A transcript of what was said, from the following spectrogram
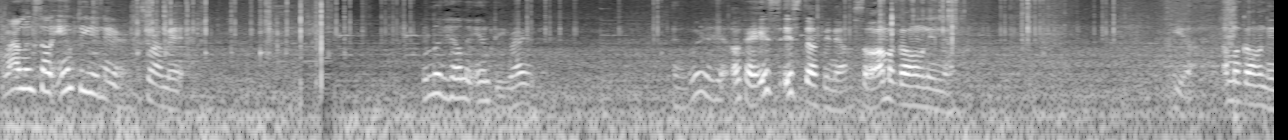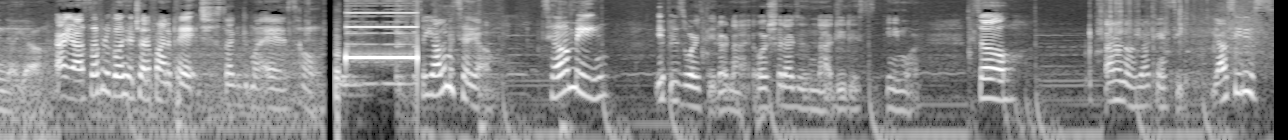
Why it look so empty in there? That's where I'm at. It look hella empty, right? And where the hell? Okay, it's it's stuff in there. So I'm gonna go on in there. Yeah, I'm gonna go on in there, y'all. All right, y'all. So I'm gonna go here and try to find a patch so I can get my ass home. So y'all, let me tell y'all. Tell me if it's worth it or not, or should I just not do this anymore? So, I don't know. Y'all can't see. Y'all see this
